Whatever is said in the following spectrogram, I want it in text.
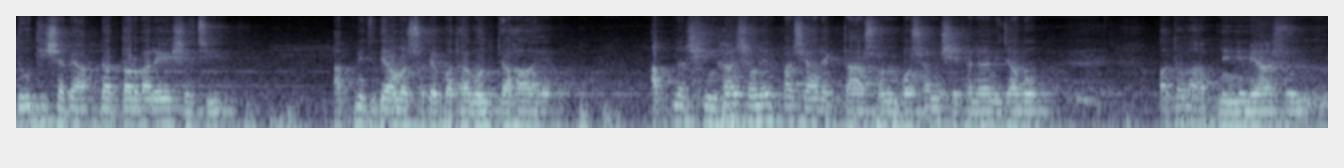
দূত হিসেবে আপনার দরবারে এসেছি। আপনি যদি আমার সাথে কথা বলতে হয় আপনার সিংহাসনের পাশে আর একটা আসন বসান, সেখানে আমি যাব। অথবা আপনি নেমে আসুন।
